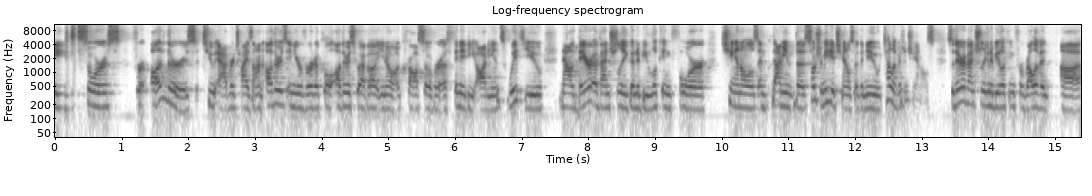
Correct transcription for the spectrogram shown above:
a source for others to advertise on others in your vertical others who have a you know a crossover affinity audience with you now they're eventually going to be looking for channels and i mean the social media channels are the new television channels so they're eventually going to be looking for relevant uh,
